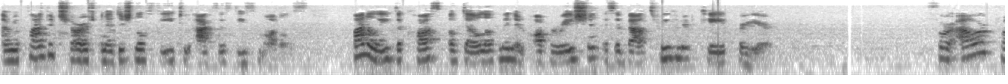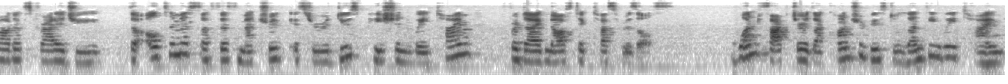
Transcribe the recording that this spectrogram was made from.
and we plan to charge an additional fee to access these models. Finally, the cost of development and operation is about 300k per year. For our product strategy, the ultimate success metric is to reduce patient wait time for diagnostic test results. One factor that contributes to lengthy wait time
